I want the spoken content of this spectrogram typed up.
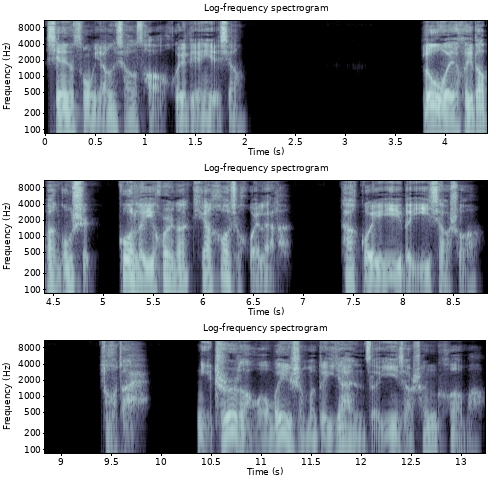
先送杨小草回莲叶乡。陆伟回到办公室，过了一会儿呢，田浩就回来了。他诡异的一笑说：“陆队，你知道我为什么对燕子印象深刻吗？”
